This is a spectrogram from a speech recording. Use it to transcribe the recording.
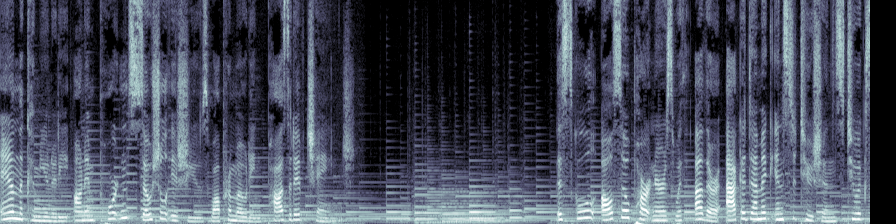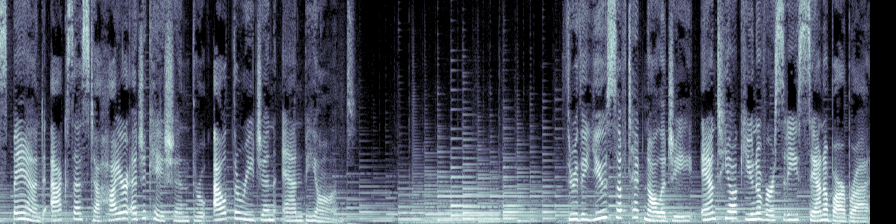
and the community on important social issues while promoting positive change. The school also partners with other academic institutions to expand access to higher education throughout the region and beyond. Through the use of technology, Antioch University Santa Barbara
